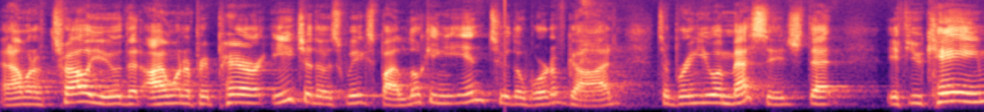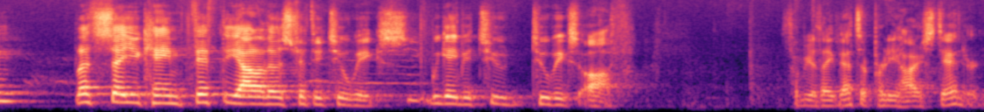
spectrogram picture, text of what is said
and I want to tell you that I want to prepare each of those weeks by looking into the Word of God to bring you a message that if you came, let's say you came 50 out of those 52 weeks, we gave you two, two weeks off. Some of you think that's a pretty high standard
